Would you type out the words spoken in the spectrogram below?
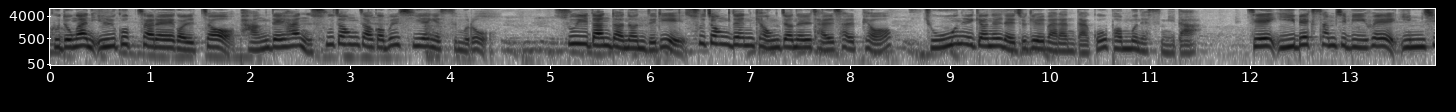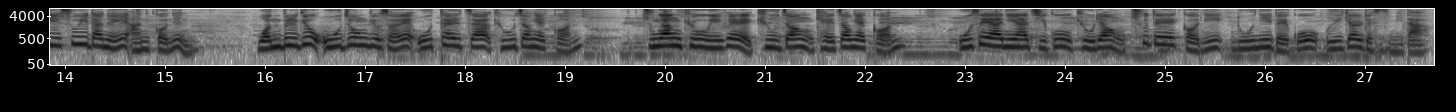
그동안 7차례에 걸쳐 방대한 수정 작업을 시행했으므로 수의단 단원들이 수정된 경전을 잘 살펴 좋은 의견을 내주길 바란다고 법문했습니다. 제232회 임시 수의단회의 안건은 원불교 5종 교서의 오탈자 교정의 건, 중앙교의회 규정 개정의 건, 오세아니아 지구 교령 추대의 건이 논의되고 의결됐습니다.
